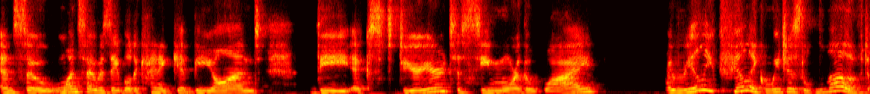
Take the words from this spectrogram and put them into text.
And so once I was able to kind of get beyond the exterior to see more the why, I really feel like we just loved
